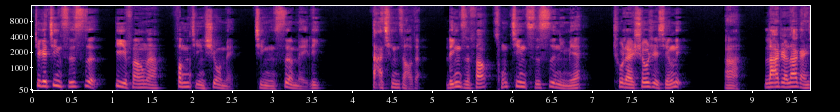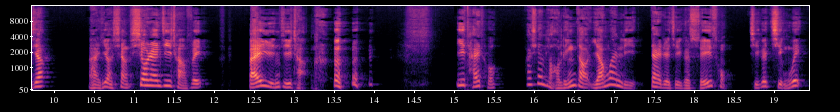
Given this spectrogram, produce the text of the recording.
这个净慈寺地方呢，风景秀美，景色美丽。大清早的，林子方从净慈寺里面出来收拾行李，啊，拉着拉杆箱，啊，要向萧山机场飞，白云机场。呵 呵一抬头，发现老领导杨万里带着几个随从、几个警卫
